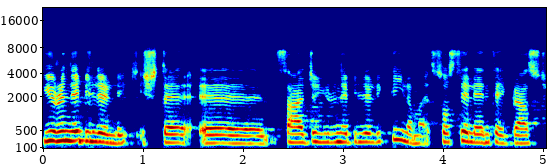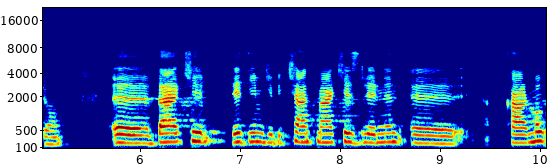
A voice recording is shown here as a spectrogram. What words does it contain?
yürünebilirlik, işte e, sadece yürünebilirlik değil ama sosyal entegrasyon, e, belki dediğim gibi kent merkezlerinin e, karma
